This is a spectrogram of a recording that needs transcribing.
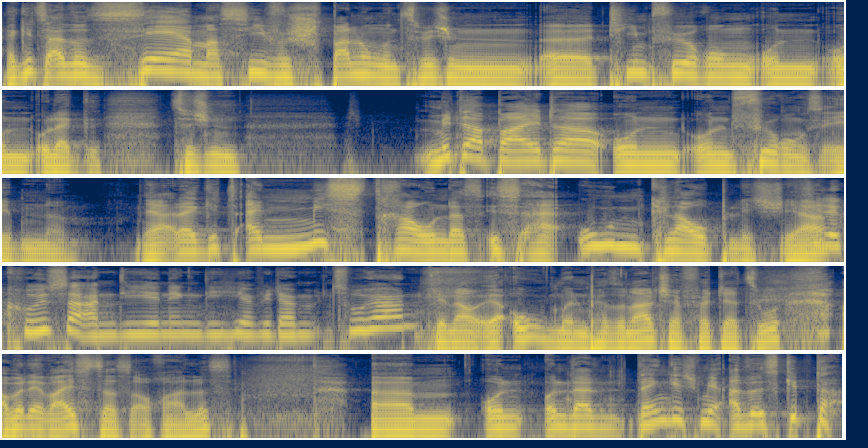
Da gibt's also sehr massive Spannungen zwischen äh, Teamführung und, und oder zwischen Mitarbeiter und, und Führungsebene. Ja, da gibt's ein Misstrauen, das ist äh, unglaublich, ja. Viele Grüße an diejenigen, die hier wieder zuhören. Genau, ja, oh, mein Personalchef hört ja zu, aber der weiß das auch alles. Ähm, und, und dann denke ich mir, also es gibt da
